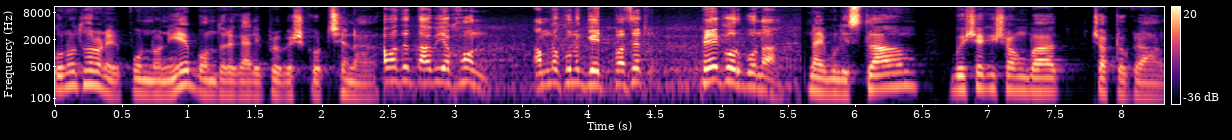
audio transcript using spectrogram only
কোনো ধরনের পণ্য নিয়ে বন্দরে গাড়ি প্রবেশ করছে না। আমাদের দাবি এখন আমরা কোনো গেট পাসের পে করব না। নাইমুল ইসলাম বৈশাখী সংবাদ চট্টগ্রাম।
